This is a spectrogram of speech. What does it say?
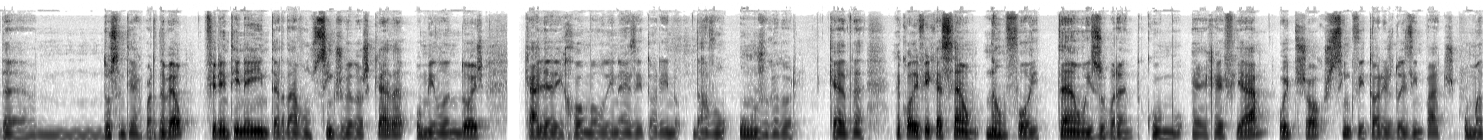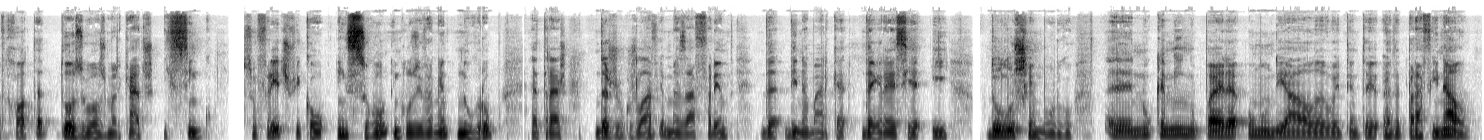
da, do Santiago Bernabéu. Fiorentina e Inter davam cinco jogadores cada, o Milan dois, Cagliari, Roma, Udinese e Torino davam um jogador cada. A qualificação não foi tão exuberante como a RFA. Oito jogos, cinco vitórias, dois empates, uma derrota, 12 gols marcados e cinco sofridos. Ficou em segundo, inclusivamente, no grupo, atrás da Jugoslávia, mas à frente da Dinamarca, da Grécia e do Luxemburgo. Eh, no caminho para o Mundial 80, eh, para a final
